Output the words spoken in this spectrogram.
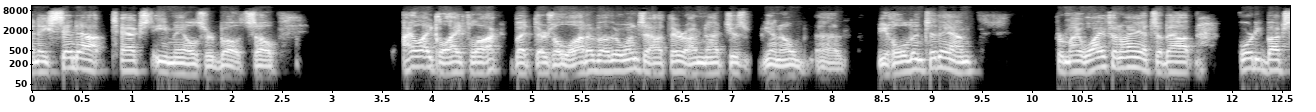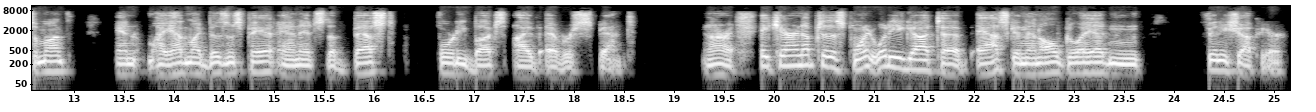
And they send out text, emails, or both. So I like LifeLock, but there's a lot of other ones out there. I'm not just, you know, uh, beholden to them. For my wife and I, it's about 40 bucks a month, and I have my business pay it, and it's the best 40 bucks I've ever spent. All right. Hey, Karen, up to this point, what do you got to ask? And then I'll go ahead and finish up here.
